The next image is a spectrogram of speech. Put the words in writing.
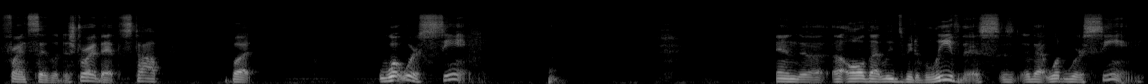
France said the destroyer, they had to stop. But what we're seeing and uh, all that leads me to believe this is that what we're seeing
